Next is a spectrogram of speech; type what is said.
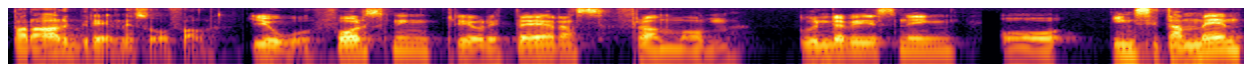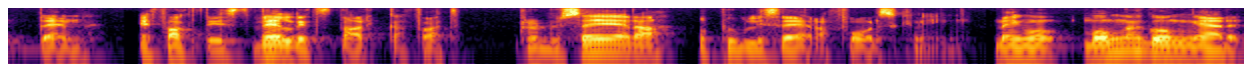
paradgren i så fall. Jo, forskning prioriteras framom undervisning och incitamenten är faktiskt väldigt starka för att producera och publicera forskning. Men många gånger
